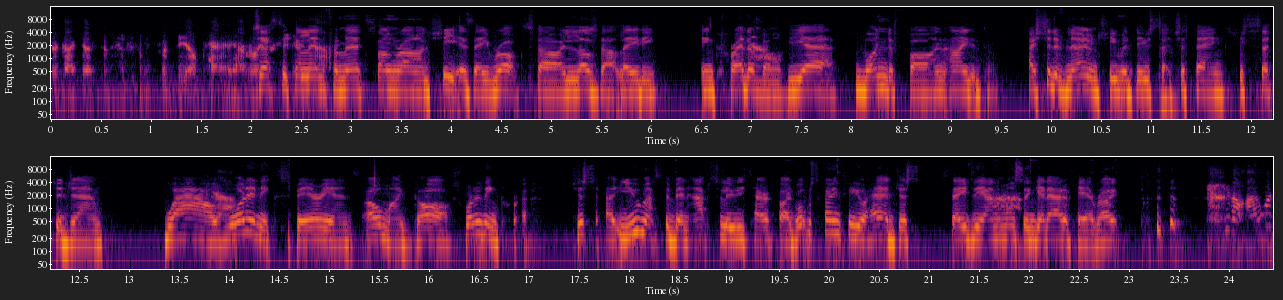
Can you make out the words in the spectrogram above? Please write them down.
the digestive systems would be okay. I really Jessica Lynn that. from Earth Song Ranch. She is a rock star. I love that lady. Incredible. Yes, wonderful. And I, I should have known she would do such a thing. She's such a gem. Wow, Yeah. what an experience! Oh my gosh, what an incredible. Just uh, you must have been absolutely terrified. What was going through your head? Just save the animals and get out of here, right? You know, I was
